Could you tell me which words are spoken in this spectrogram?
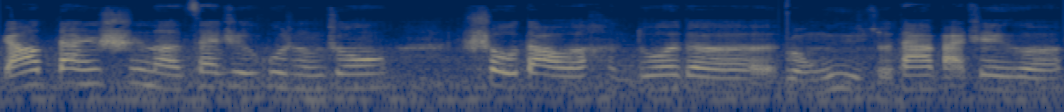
然后但是呢，在这个过程中受到了很多的荣誉，就大家把这个，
